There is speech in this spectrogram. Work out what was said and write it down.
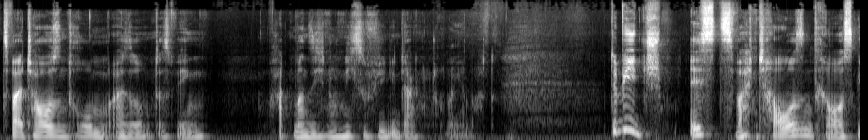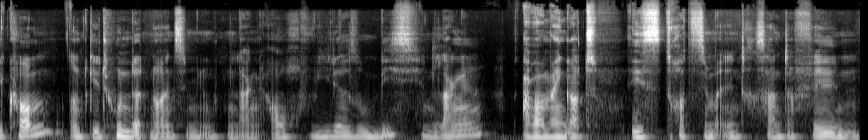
2000 rum, also deswegen hat man sich noch nicht so viel Gedanken drüber gemacht. The Beach ist 2000 rausgekommen und geht 119 Minuten lang. Auch wieder so ein bisschen lange. Aber mein Gott, ist trotzdem ein interessanter Film.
